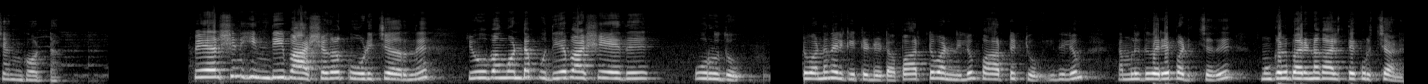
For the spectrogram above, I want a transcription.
ചെങ്കോട്ട. പേർഷ്യൻ ഹിന്ദി ഭാഷകൾ കൂടിച്ചേർന്ന് രൂപം കൊണ്ട പുതിയ ഭാഷ ഏത്? ഉറുദു. പാർട്ട് വണ്ണ് നൽകിയിട്ടുണ്ട് കേട്ടോ പാർട്ട് വണ്ണിലും പാർട്ട് ടു ഇതിലും നമ്മൾ ഇതുവരെ പഠിച്ചത് മുഗൾ ഭരണകാലത്തെക്കുറിച്ചാണ്.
